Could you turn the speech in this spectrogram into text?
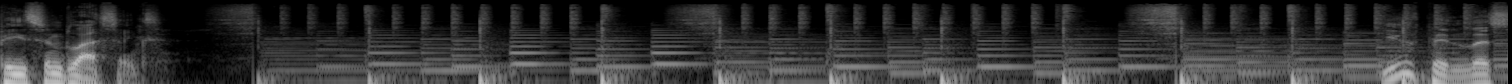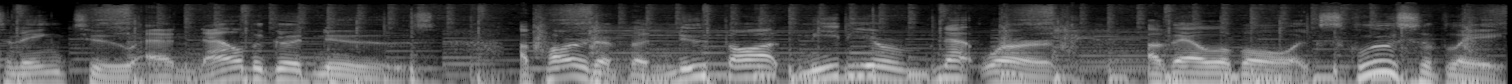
peace and blessings. You've been listening to And Now the Good News, a part of the New Thought Media Network. Available exclusively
